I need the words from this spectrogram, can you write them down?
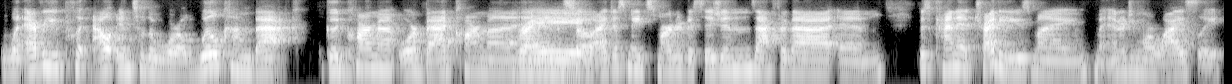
whatever you put out into the world will come back good karma or bad karma And Right. so i just made smarter decisions after that and just kind of tried to use my my energy more wisely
